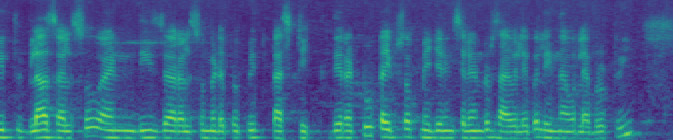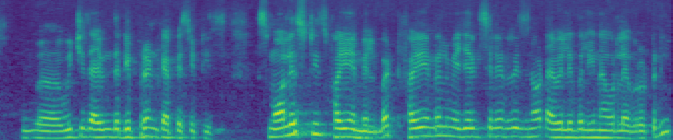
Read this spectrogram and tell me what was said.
with glass also, and these are also made up of with plastic. There are two types of measuring cylinders available in our laboratory, uh, which is having the different capacities. Smallest is 5 ml, but 5 ml measuring cylinder is not available in our laboratory.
